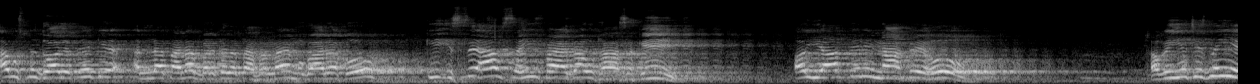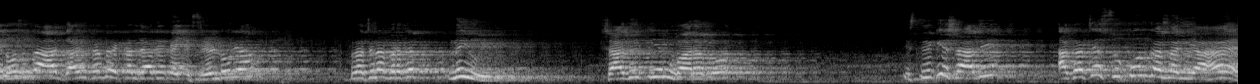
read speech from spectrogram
अब उसमें दुआ देते हैं कि अल्लाह ताला बरकत अता फरमाए, मुबारक हो, कि इससे आप सही फ़ायदा उठा सकें और ये आपके लिए नाफे हो। अगर ये चीज़ नहीं है तो हो सकता आज गाड़ी खरीदे, कल जाके कहीं एक्सीडेंट हो गया। पता चला बरकत नहीं हुई शादी की मुबारक हो। इसलिए कि शादी अगरचे सुकून का ज़रिया है,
